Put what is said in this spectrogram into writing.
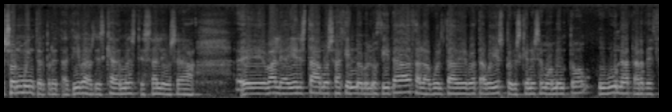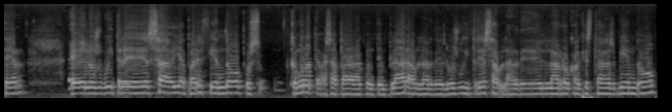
son muy interpretativas y es que además te sale, o sea, eh, vale, ayer estábamos haciendo velocidad a la vuelta de Bataboyes, pero es que en ese momento hubo un atardecer eh, los buitres ahí apareciendo, pues ¿cómo no te vas a parar a contemplar, a hablar de los buitres, a hablar de la roca que estás viendo,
